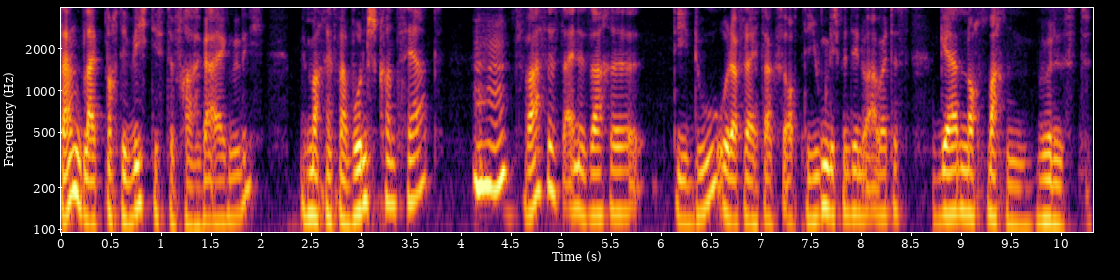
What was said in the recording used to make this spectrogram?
Dann bleibt noch die wichtigste Frage eigentlich. Wir machen jetzt mal Wunschkonzert. Mhm. Was ist eine Sache, die du oder vielleicht sagst du auch die Jugendlichen, mit denen du arbeitest, gern noch machen würdest?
